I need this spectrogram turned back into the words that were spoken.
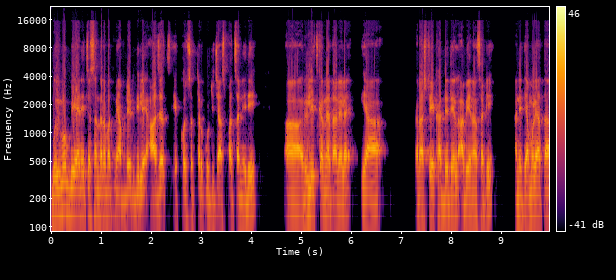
भुईमुख बियाण्याच्या संदर्भात मी अपडेट दिले. आजच एकोणसत्तर कोटीच्या आसपासचा निधी रिलीज करण्यात आलेला आहे. या राष्ट्रीय खाद्यतेल अभियानासाठी. आणि त्यामुळे आता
